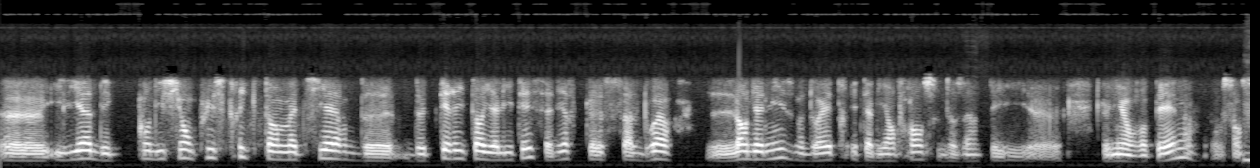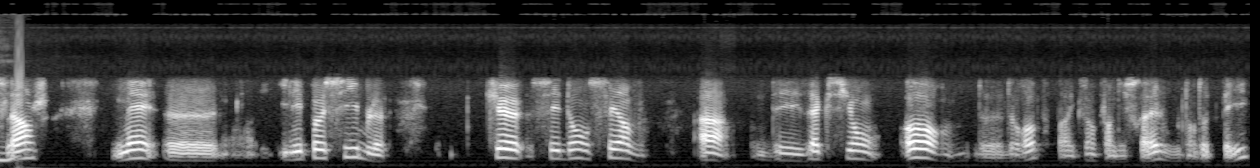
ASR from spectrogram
il y a des conditions plus strictes en matière de, de territorialité, c'est-à-dire que ça doit l'organisme doit être établi en France ou dans un pays euh, de l'Union européenne au sens large, mais euh, il est possible que ces dons servent à des actions hors d'Europe, par exemple en Israël ou dans d'autres pays,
